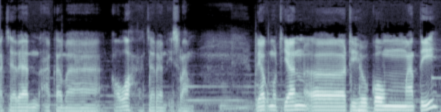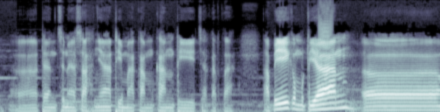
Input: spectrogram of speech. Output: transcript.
ajaran agama Allah, ajaran Islam. Beliau kemudian dihukum mati dan jenazahnya dimakamkan di Jakarta. Tapi kemudian eh,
